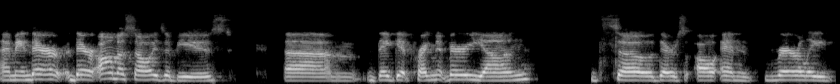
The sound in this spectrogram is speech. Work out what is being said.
I mean, they're they're almost always abused. Um, they get pregnant very young. So there's all, and rarely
